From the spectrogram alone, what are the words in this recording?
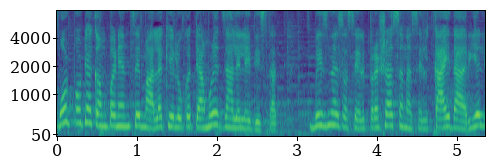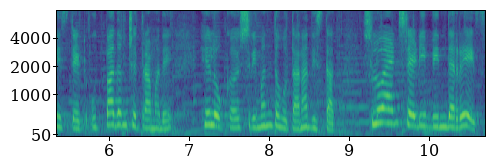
मोठमोठ्या कंपन्यांचे मालक हे लोक त्यामुळेच झालेले दिसतात. बिझनेस असेल प्रशासन असेल कायदा रिअल इस्टेट उत्पादन क्षेत्रामध्ये हे लोक श्रीमंत होताना दिसतात. Slow and study win the race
